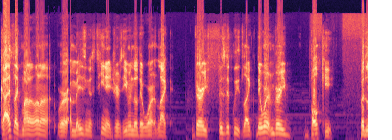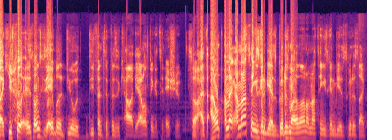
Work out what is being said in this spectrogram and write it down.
guys like Maradona were amazing as teenagers, even though they weren't like very physically like they weren't very bulky. But like you still, as long as he's able to deal with defensive physicality, I don't think it's an issue. So I, I don't, I'm not, I'm not saying he's gonna be as good as Maradona. I'm not saying he's gonna be as good as like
